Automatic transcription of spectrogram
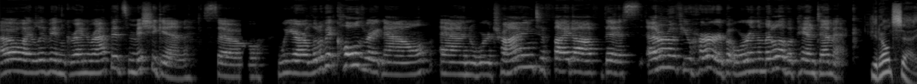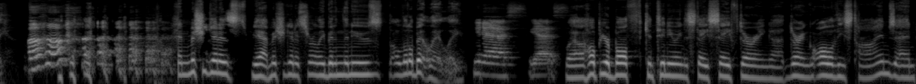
Oh, I live in Grand Rapids, Michigan. So we are a little bit cold right now, and we're trying to fight off this. I don't know if you heard, but we're in the middle of a pandemic. You don't say. Uh huh. and Michigan is, yeah, Michigan has certainly been in the news a little bit lately. Yes, yes. Well, I hope you're both continuing to stay safe during uh, during all of these times, and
